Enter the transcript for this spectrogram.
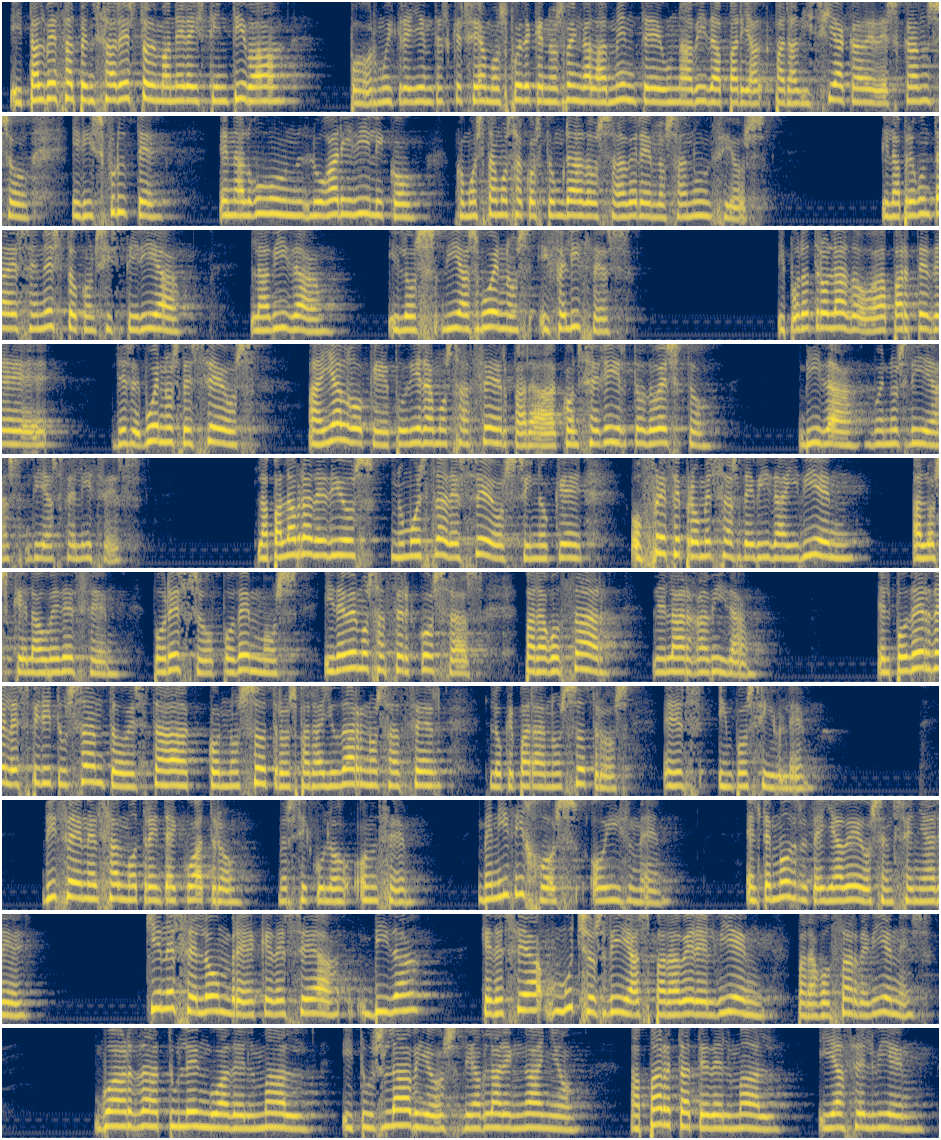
Y tal vez al pensar esto de manera instintiva, por muy creyentes que seamos, puede que nos venga a la mente una vida paradisiaca de descanso y disfrute en algún lugar idílico, como estamos acostumbrados a ver en los anuncios. Y la pregunta es, ¿en esto consistiría la vida y los días buenos y felices? Y por otro lado, aparte de, de buenos deseos, ¿Hay algo que pudiéramos hacer para conseguir todo esto? Vida, buenos días, días felices. La palabra de Dios no muestra deseos, sino que ofrece promesas de vida y bien a los que la obedecen. Por eso podemos y debemos hacer cosas para gozar de larga vida. El poder del Espíritu Santo está con nosotros para ayudarnos a hacer lo que para nosotros es imposible. Dice en el Salmo 34, versículo 11, Venid hijos, oídme, el temor de Yahvé os enseñaré. ¿Quién es el hombre que desea vida, que desea muchos días para ver el bien, para gozar de bienes? Guarda tu lengua del mal y tus labios de hablar engaño Apártate del mal y haz el bien.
